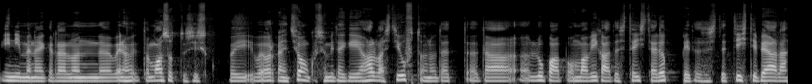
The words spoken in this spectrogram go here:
inimene, kellel on või noh, ütleme asutus siis või, või organisatsioon, kus on midagi halvasti juhtunud, et ta lubab oma vigadest teistel õppida, sest et tihtipeale.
